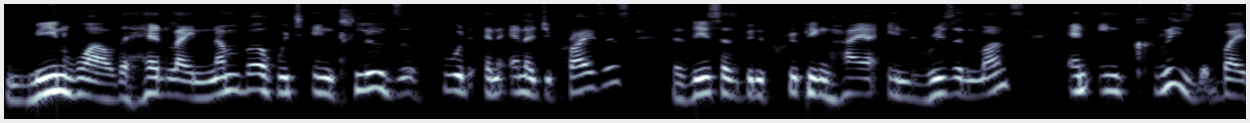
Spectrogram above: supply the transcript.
Meanwhile, the headline number, which includes food and energy prices, this has been creeping higher in recent months and increased by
